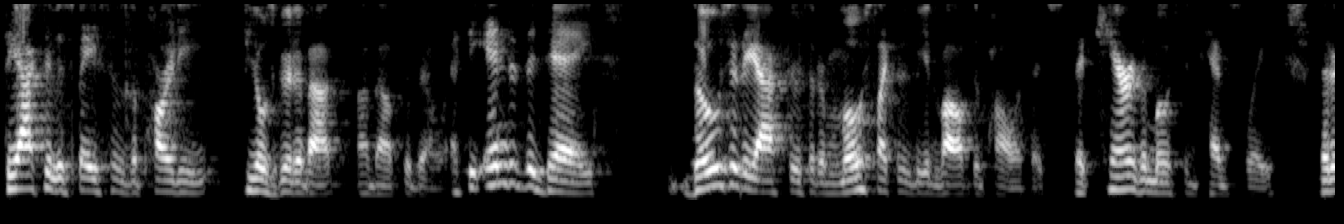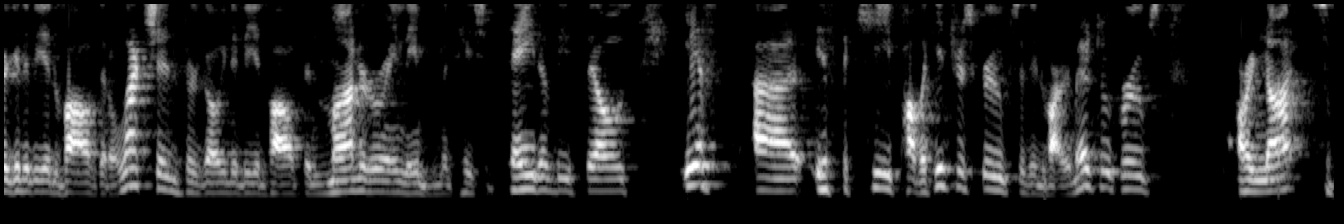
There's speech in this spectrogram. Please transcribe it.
the activist base of the party feels good about, about the bill. At the end of the day, those are the actors that are most likely to be involved in politics, that care the most intensely, that are going to be involved in elections. They're going to be involved in monitoring the implementation fate of these bills. If uh, if the key public interest groups or the environmental groups are not su-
